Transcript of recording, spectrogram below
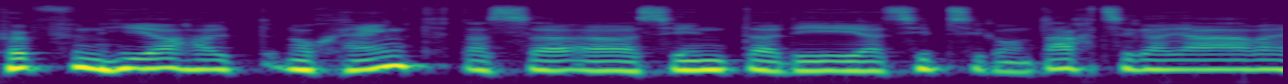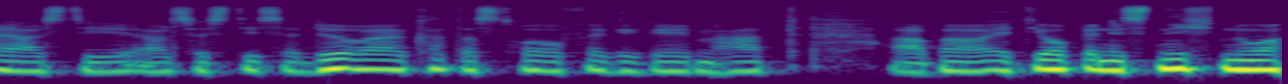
Köpfen hier halt noch hängt, das sind die 70er und 80er Jahre, als, die, als es diese Dürrekatastrophe gegeben hat aber Äthiopien ist nicht nur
